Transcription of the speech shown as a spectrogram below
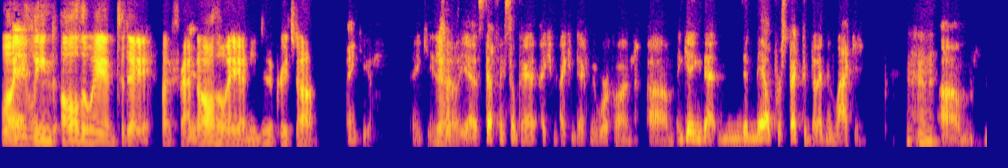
Well, and, you leaned all the way in today, my friend, yeah. all the way in. You did a great job. Thank you. Thank you. Yeah. So yeah, it's definitely something I, I, can I can definitely work on, um, and getting that the male perspective that I've been lacking. Mm-hmm. Um, mm-hmm.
